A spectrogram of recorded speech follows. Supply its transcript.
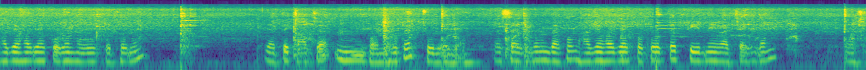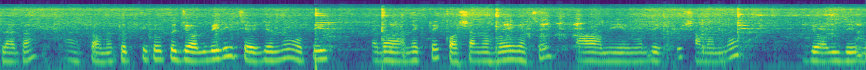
ভাজা ভাজা করে নেব প্রথমে, যাতে কাঁচা গন্ধটা চলে যায়। ব্যাস, একদম দেখো ভাজা ভাজা করতে করতে টেনে গেছে একদম মশলাটা। আর টমেটোর থেকেও তো জল বেরিয়েছে, ওই জন্য ওতেই একদম অনেকটাই কষানো হয়ে গেছে। তাও আমি এর মধ্যে একটু সামান্য জল দেব।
